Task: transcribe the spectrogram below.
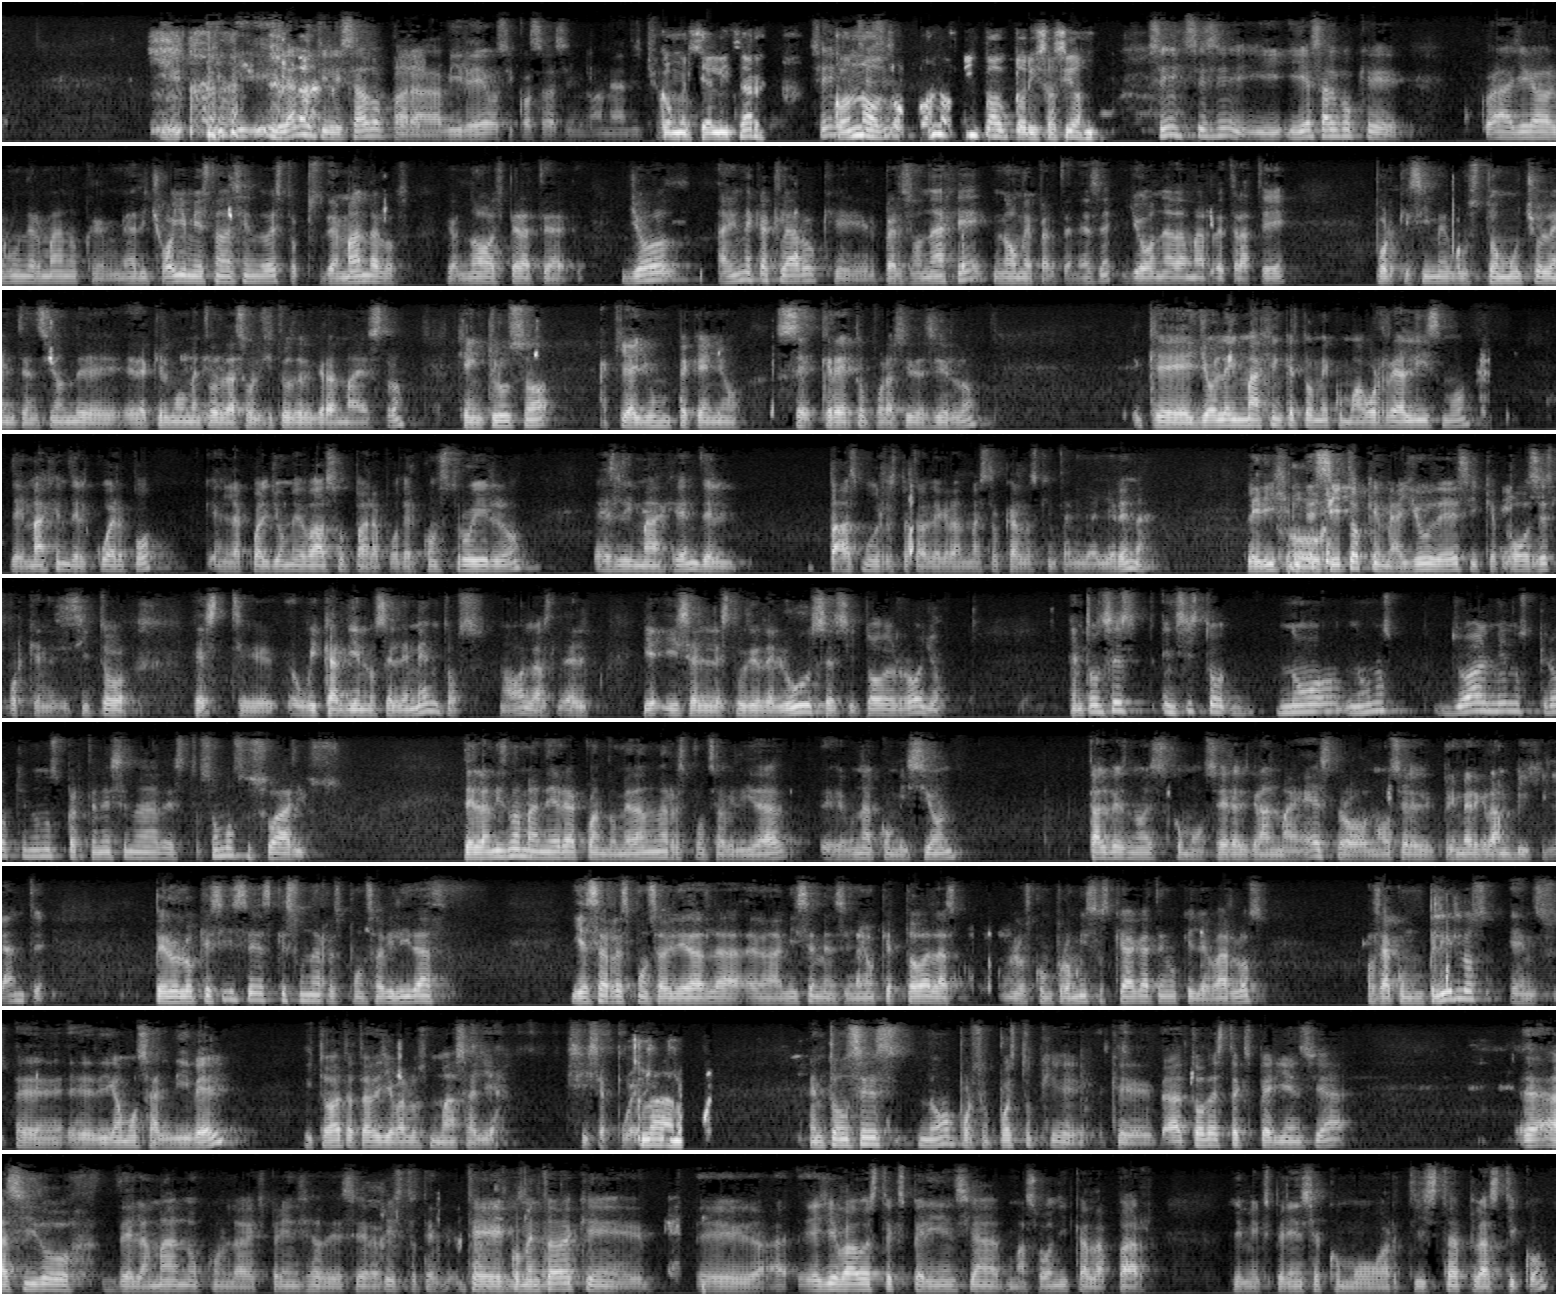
Y, la han utilizado para videos y cosas así, ¿no? Me han dicho. Comercializar. Sí, con, sí, con autorización. Sí, sí, sí. Y, es algo que ha llegado algún hermano que me ha dicho, oye, me están haciendo esto, pues demándalos. Yo, no, espérate. Yo, a mí me queda claro que el personaje no me pertenece. Yo nada más retraté porque sí me gustó mucho la intención de, aquel momento de la solicitud del gran maestro, que incluso aquí hay un pequeño secreto, por así decirlo, que yo la imagen que tomé como hago realismo, la imagen del cuerpo en la cual yo me baso para poder construirlo, es la imagen del paz muy respetable gran maestro Carlos Quintanilla Llerena. Le dije, necesito que me ayudes y que poses porque necesito este, ubicar bien los elementos, ¿no? Las, el, hice el estudio de luces y todo el rollo. Entonces, insisto, no, no nos, yo al menos creo que no nos pertenece nada de esto, somos usuarios. De la misma manera, cuando me dan una responsabilidad, eh, una comisión, tal vez no es como ser el gran maestro o no ser el primer gran vigilante, pero lo que sí sé es que es una responsabilidad. Y esa responsabilidad a mí se me enseñó que todos los compromisos que haga tengo que llevarlos o sea, cumplirlos, en, eh, eh, digamos, al nivel y toda tratar de llevarlos más allá, si se puede. Claro. Entonces, no, por supuesto que, toda esta experiencia ha sido de la mano con la experiencia de ser artista. Te, comentaba que he llevado esta experiencia masónica a la par de mi experiencia como artista plástico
